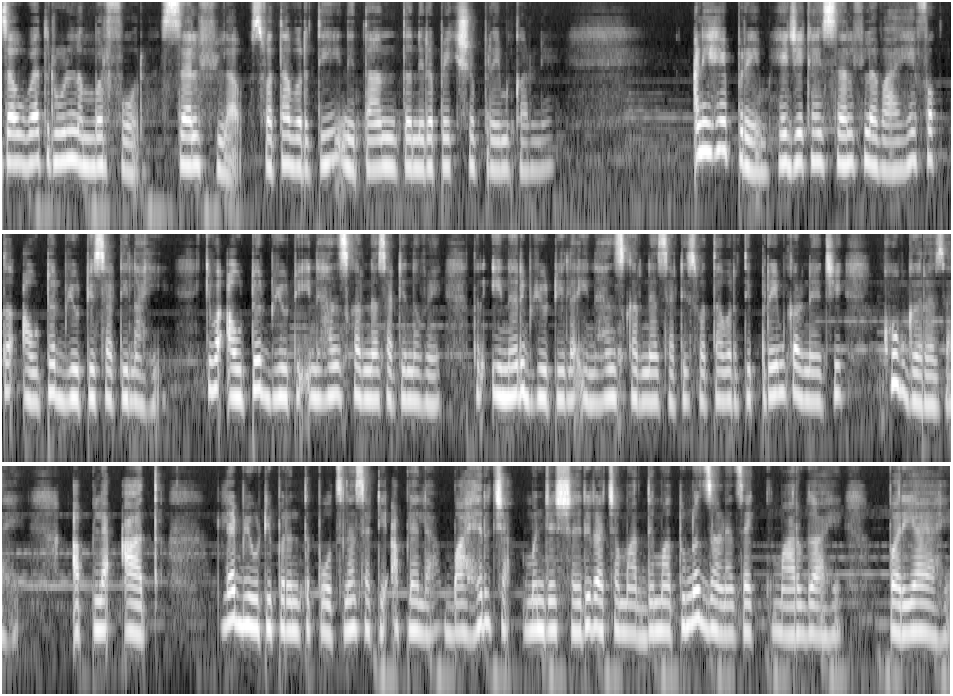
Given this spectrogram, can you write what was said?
जाऊयात rule number four self love स्वतःवरती नितांत निरपेक्ष प्रेम करणे. आणि हे प्रेम हे जे काही सेल्फ लव आहे हे फक्त आउटर ब्युटीसाठी नाही किंवा आउटर ब्युटी इन्हान्स करण्यासाठी नव्हे तर इनर ब्युटीला इन्हान्स करण्यासाठी स्वतःवरती प्रेम करण्याची खूप गरज आहे. आपल्या आत आपल्या ब्युटीपर्यंत पोचण्यासाठी आपल्याला बाहेरच्या म्हणजे शरीराच्या माध्यमातूनच जाण्याचा एक मार्ग आहे पर्याय आहे.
